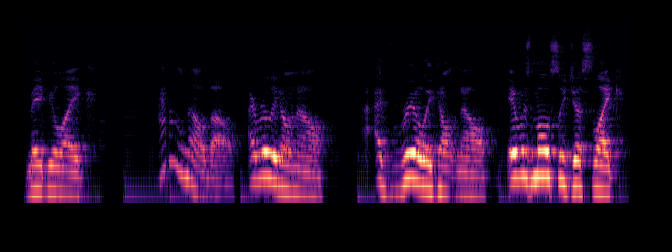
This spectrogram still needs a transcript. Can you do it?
Maybe like I don't know though. I really don't know. I really don't know. It was mostly just like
